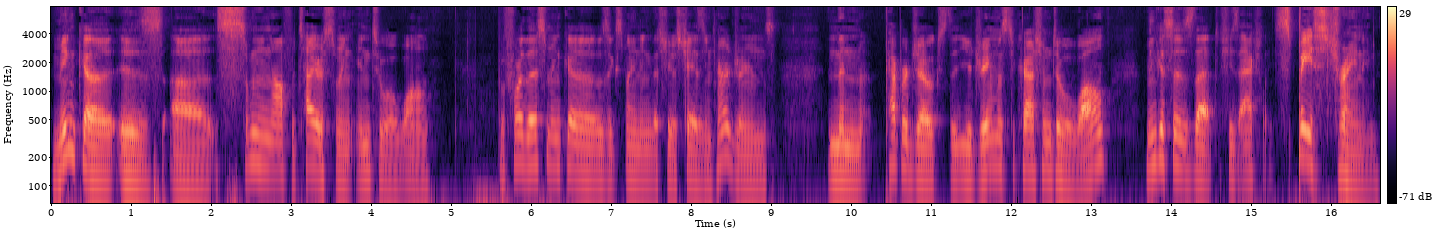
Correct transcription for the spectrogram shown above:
Minka is uh, swinging off a tire swing into a wall. Before this, Minka was explaining that she was chasing her dreams, and then Pepper jokes that your dream was to crash into a wall. Minka says that she's actually space training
